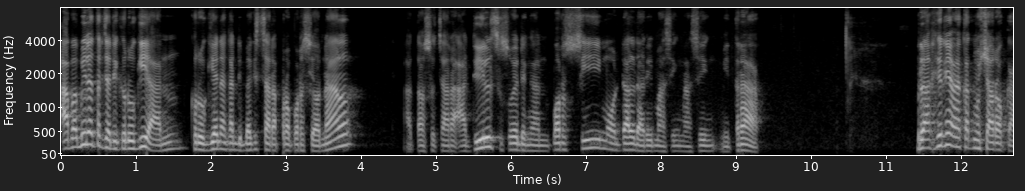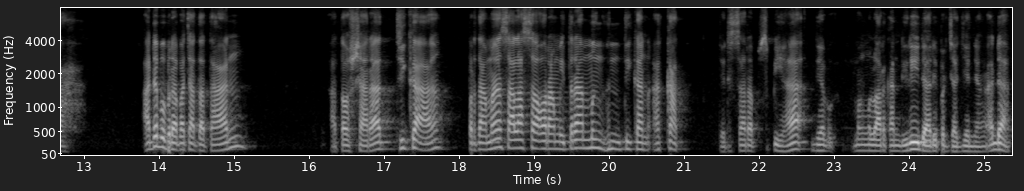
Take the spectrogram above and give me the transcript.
apabila terjadi kerugian, kerugian akan dibagi secara proporsional atau secara adil sesuai dengan porsi modal dari masing-masing mitra. Berakhirnya akad musyarakah. Ada beberapa catatan atau syarat jika pertama salah seorang mitra menghentikan akad. Jadi secara sepihak dia mengeluarkan diri dari perjanjian yang ada.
